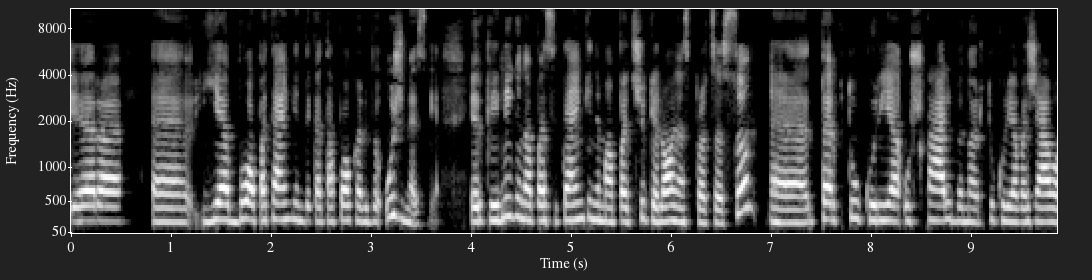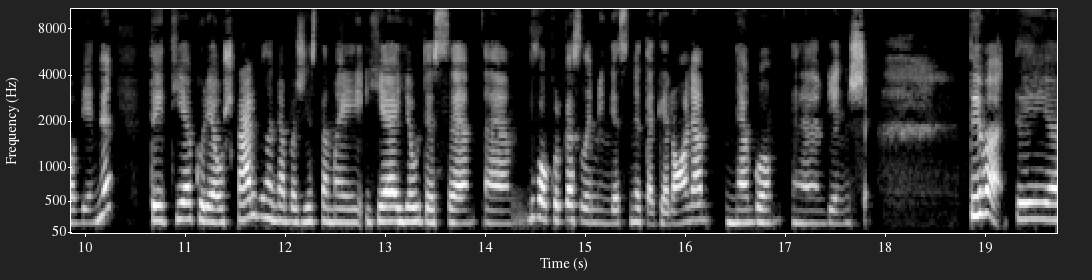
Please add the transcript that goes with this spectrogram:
ir jie buvo patenkinti, kad tą pokalbį užmesgė. Ir kai lygino pasitenkinimą pačiu kelionės procesu, tarp tų, kurie užkalbino ir tų, kurie važiavo vieni, tai tie, kurie užkalbino nepažįstamai, jie jautėsi, buvo kur kas laimingesni tą kelionę negu vieniši tai va tai e,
